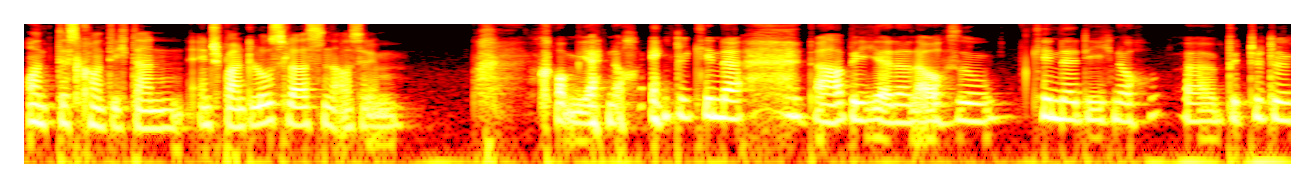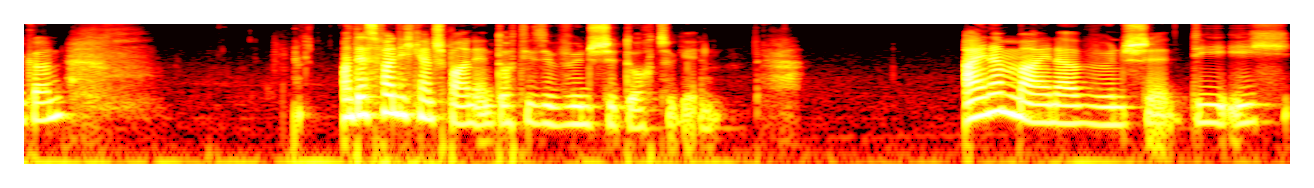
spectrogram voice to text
Und das konnte ich dann entspannt loslassen. Außerdem kommen ja noch Enkelkinder. Da habe ich ja dann auch so Kinder, die ich noch äh, betütteln kann. Und das fand ich ganz spannend, durch diese Wünsche durchzugehen. Einer meiner Wünsche, die ich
